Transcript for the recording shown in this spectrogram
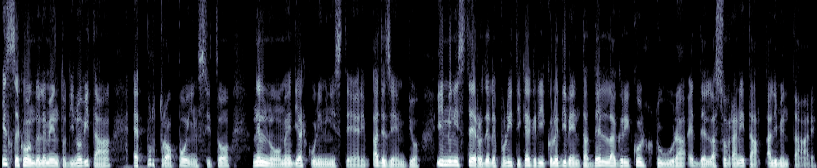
Il secondo elemento di novità è purtroppo insito nel nome di alcuni ministeri. Ad esempio, il Ministero delle Politiche Agricole diventa dell'Agricoltura e della Sovranità Alimentare.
